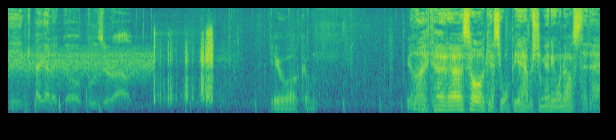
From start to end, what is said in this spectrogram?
Deke, I gotta go. Boozer out. You're welcome. You like that, asshole? I guess you won't be ambushing anyone else today.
